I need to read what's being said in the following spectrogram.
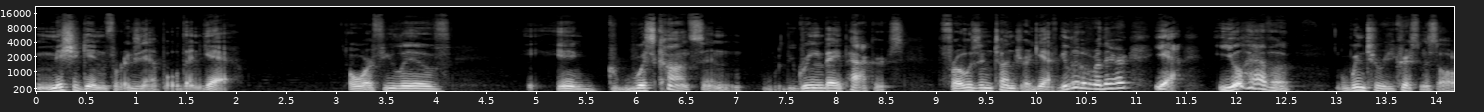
Michigan, for example, then yeah. Or if you live in Wisconsin, Green Bay Packers, frozen tundra. Yeah, if you live over there, yeah, you'll have a wintry Christmas, all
